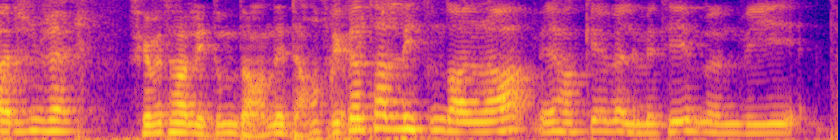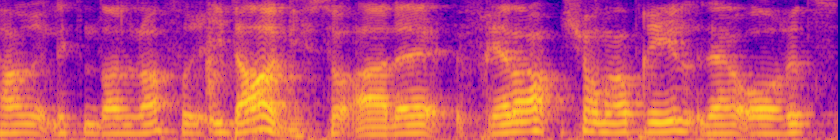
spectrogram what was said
er som skjer? Skal vi ta litt om dagen i dag? Vi kan ta litt om dagen i dag. Vi har ikke veldig mye tid, men vi tar litt om dagen i dag. For i dag så er det fredag 22. april. Det er årets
